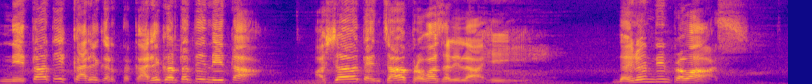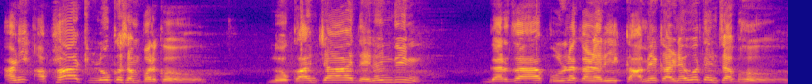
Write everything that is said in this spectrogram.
नेता ते कार्यकर्ता कार्यकर्ता ते नेता असा त्यांचा प्रवास झालेला आहे. दैनंदिन प्रवास आणि अफाट लोकसंपर्क लोकांच्या दैनंदिन गरजा पूर्ण करणारी कामे करण्यावर त्यांचा भर.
